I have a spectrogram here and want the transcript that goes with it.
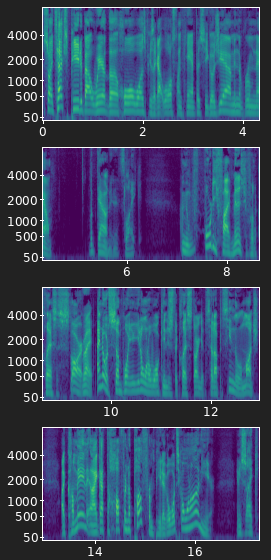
so I text Pete about where the hall was because I got lost on campus. He goes, "Yeah, I'm in the room now." Look down, and it's like, I mean, 45 minutes before the classes start. Right. I know at some point you, you don't want to walk in just the class start and get set up. It seemed a little much. I come in and I got the huff and the puff from Pete. I go, "What's going on here?" And he's like,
